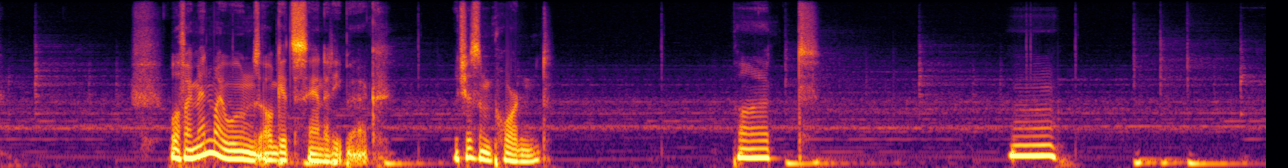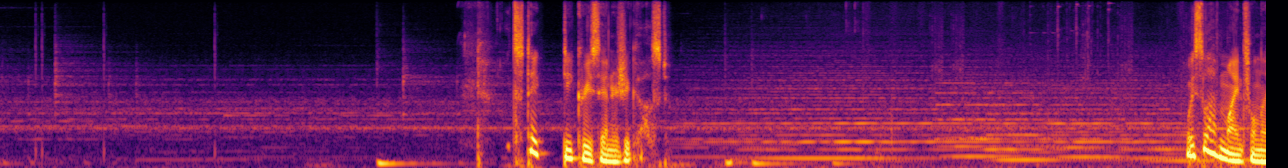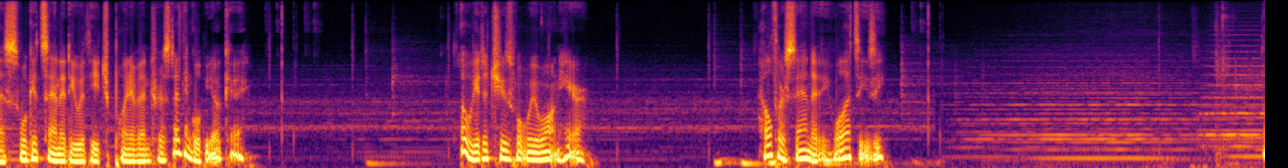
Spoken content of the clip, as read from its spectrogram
Well, if I mend my wounds, I'll get sanity back, which is important. But... Hmm... Let's take decreased energy cost. We still have mindfulness. We'll get sanity with each point of interest. I think we'll be okay. Oh, we get to choose what we want here. Health or sanity? Well, that's easy.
